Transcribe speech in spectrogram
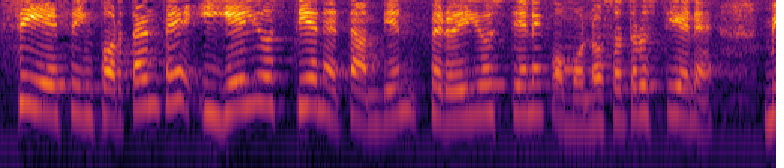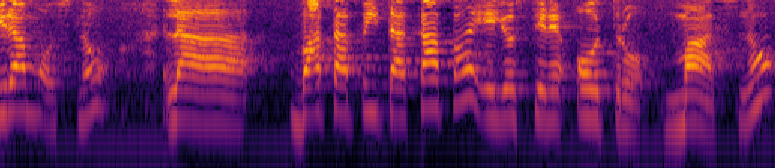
sí es importante y ellos tienen también, pero ellos tienen como nosotros tiene, miramos, ¿no? La bata pita capa, ellos tienen otro más, ¿no?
